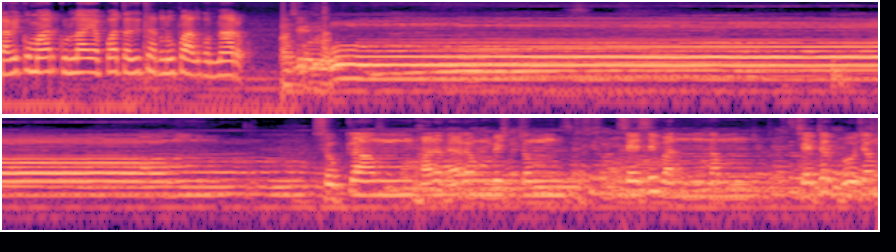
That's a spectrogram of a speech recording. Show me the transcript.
రవికుమార్ కుల్లాయప్ప తదితరులు పాల్గొన్నారు. శుక్లాం భరధరం విష్ణుం శశివర్ణం చతుర్భుజం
